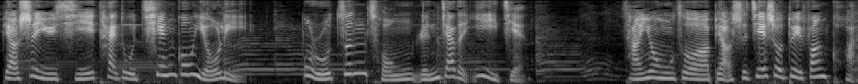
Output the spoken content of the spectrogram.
表示与其态度谦恭有礼，不如遵从人家的意见，常用作表示接受对方款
